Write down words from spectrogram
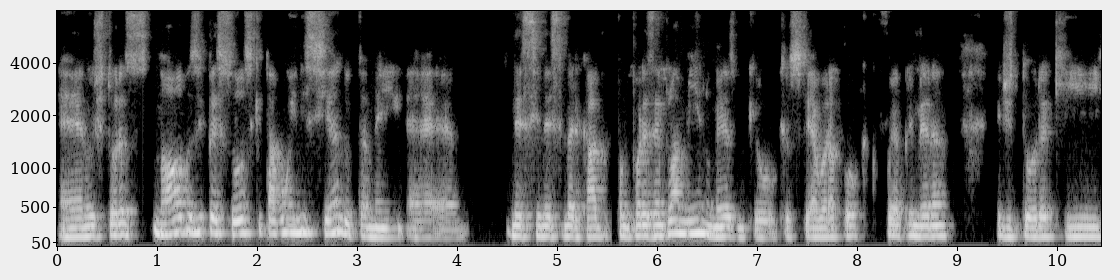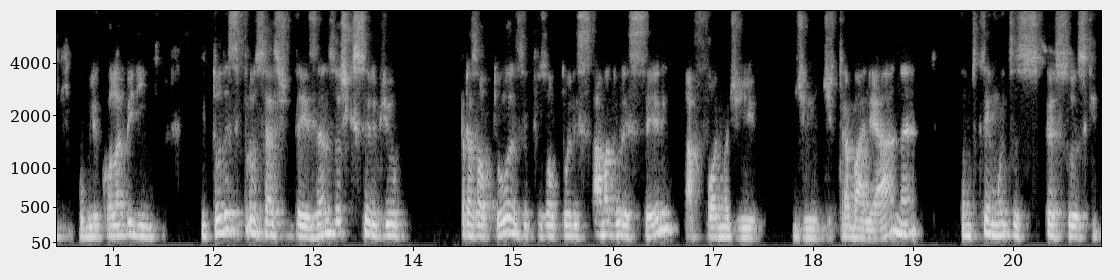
é, eram editoras novas e pessoas que estavam iniciando também é, nesse, nesse mercado, por exemplo a Mino mesmo, que eu, que eu citei agora há pouco, que foi a primeira editora que, que publicou Labirinto. E todo esse processo de 10 anos, acho que serviu para as autoras e para os autores amadurecerem a forma de, de, de trabalhar, né? Tanto que tem muitas pessoas que,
